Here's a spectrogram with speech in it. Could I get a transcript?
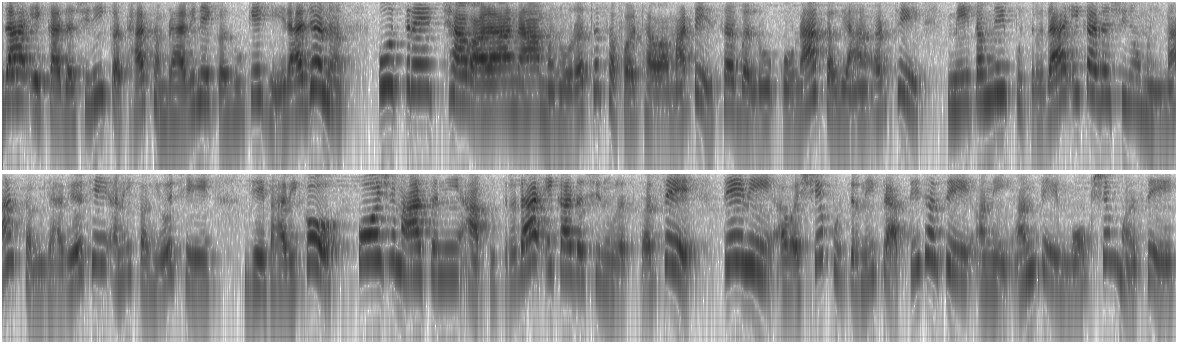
દા એકાદશીની કથા સંભળાવીને કહ્યું કે, હે રાજન પુત્રેચ્છાવાળાના મનોરથ સફળ થવા માટે સર્વ લોકોના કલ્યાણ અર્થે મેં તમને પુત્રદા એકાદશીનો મહિમા સમજાવ્યો છે અને કહ્યો છે, જે ભાવિકો પોષ માસની આ પુત્રદા એકાદશીનું વ્રત કરશે તેને અવશ્ય પુત્રની પ્રાપ્તિ થશે અને અંતે મોક્ષ મળશે.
